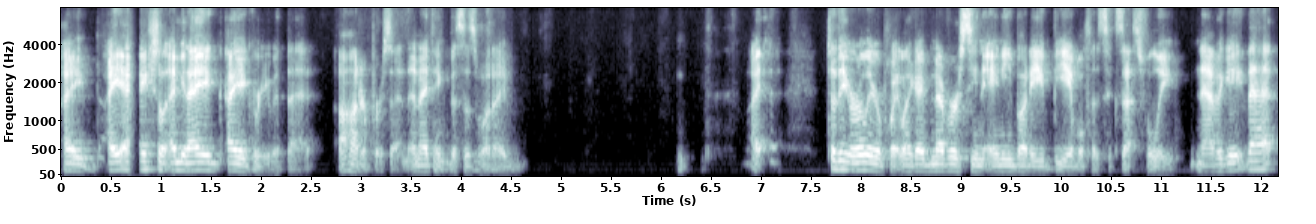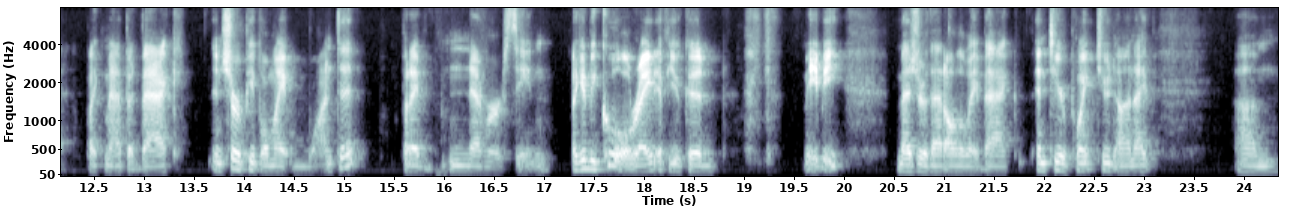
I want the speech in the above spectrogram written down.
I I actually I mean I I agree with that a hundred percent. And I think this is what I I to the earlier point, like I've never seen anybody be able to successfully navigate that, like map it back. And sure people might want it, but I've never seen like it'd be cool, right? If you could maybe measure that all the way back. And to your point too, Don, I um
